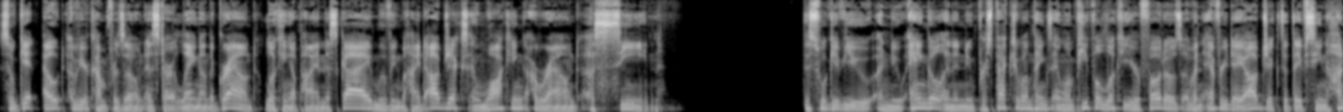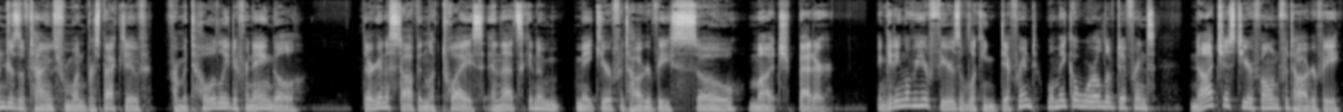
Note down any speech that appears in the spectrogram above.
So get out of your comfort zone and start laying on the ground, looking up high in the sky, moving behind objects, and walking around a scene. This will give you a new angle and a new perspective on things. And when people look at your photos of an everyday object that they've seen hundreds of times from one perspective, from a totally different angle, they're going to stop and look twice. And that's going to make your photography so much better. And getting over your fears of looking different will make a world of difference, not just to your phone photography,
